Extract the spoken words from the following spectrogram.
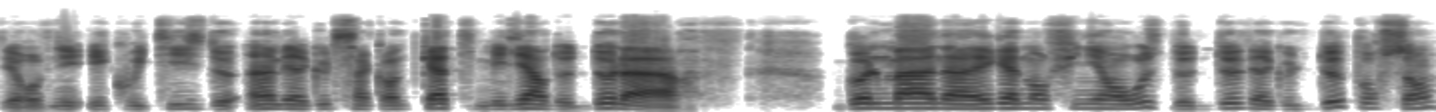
des revenus equities de 1,54 milliard de dollars. Goldman a également fini en hausse de 2,2%.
